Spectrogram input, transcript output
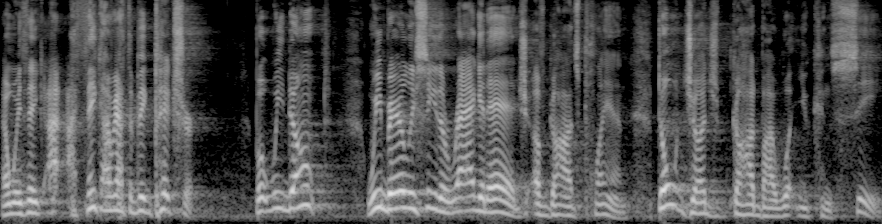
and we think, I, I think I've got the big picture. But we don't. We barely see the ragged edge of God's plan. Don't judge God by what you can see.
